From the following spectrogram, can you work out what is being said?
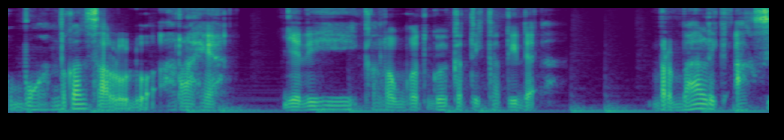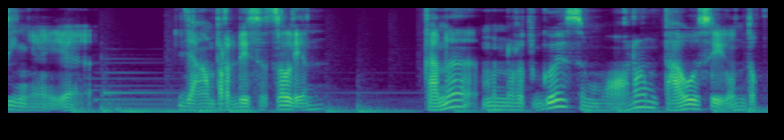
hubungan itu kan selalu dua arah ya. Jadi kalau buat gue ketika tidak berbalik aksinya ya jangan pernah diseselin karena menurut gue semua orang tahu sih untuk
